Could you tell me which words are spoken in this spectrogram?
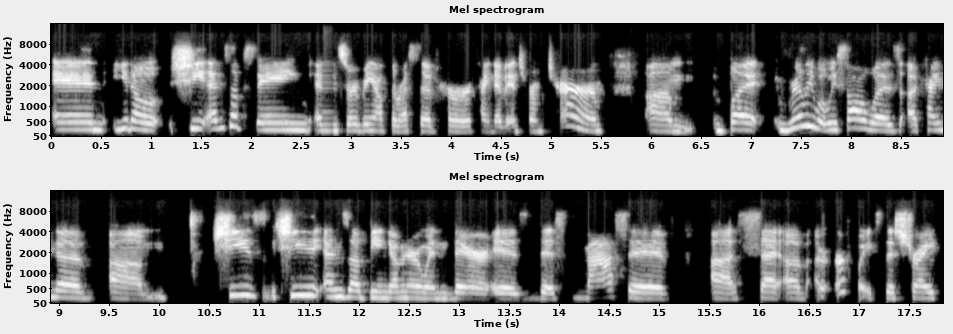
And, you know, she ends up staying and serving out the rest of her kind of interim term. Um, but really what we saw was a kind of, um, she's she ends up being governor when there is this massive uh, set of earthquakes that strike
